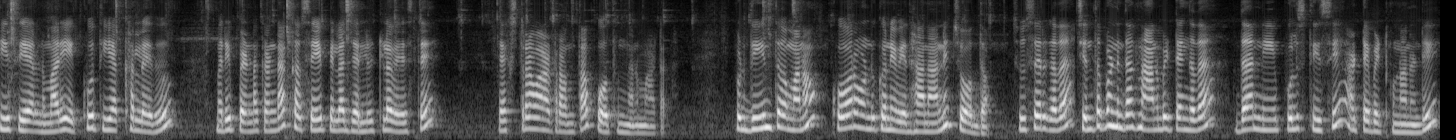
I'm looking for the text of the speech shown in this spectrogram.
తీసేయాలండి. మరి ఎక్కువ తీయక్కర్లేదు. మరి పెండకుండా కాసేపు ఇలా జల్లిట్లో వేస్తే ఎక్స్ట్రా వాటర్ అంతా పోతుందనమాట ఇప్పుడు దీంతో మనం కూర వండుకునే విధానాన్ని చూద్దాం. చూసారు కదా? చింతపండు ఇందాక నానబెట్టాం కదా? దాన్ని పులుసు తీసి అట్టే పెట్టుకున్నానండి.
